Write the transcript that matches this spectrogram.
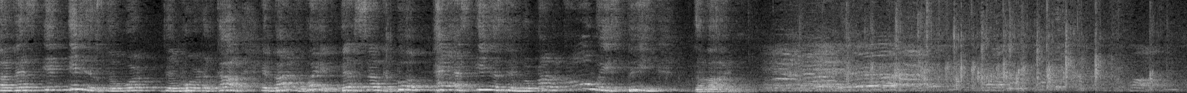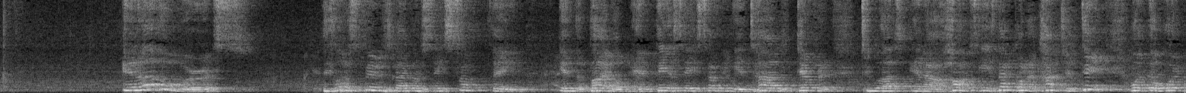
unless it is the Word, the Word of God. And by the way, the best-selling book has, is, and will probably always be the Bible. In other words, the Holy Spirit is not going to say something in the Bible and then say something entirely different to us in our hearts. He's not going to contradict what the Word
